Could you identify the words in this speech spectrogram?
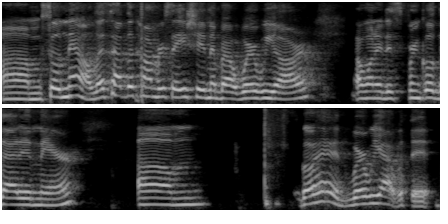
Um, so now let's have the conversation about where we are. I wanted to sprinkle that in there. Um, go ahead. Where are we at with it?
